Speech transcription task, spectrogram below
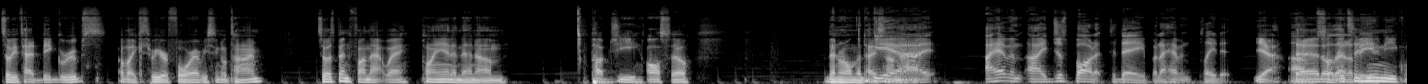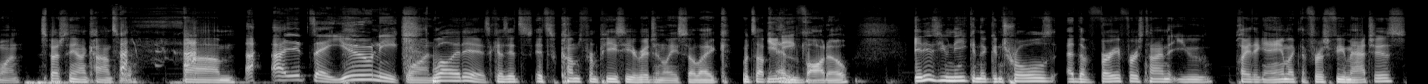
So we've had big groups of like three or four every single time. So it's been fun that way playing. And then um, PUBG also. Been rolling the dice on that. I, I haven't. I just bought it today, but I haven't played it. yeah, Um, that'll, so it's that'll a be- unique one, especially on console. um, It's a unique one. Well, it is because it's it's comes from PC originally. So like, what's up. Envato? It is unique, in the controls at the very first time that you play the game, like the first few matches,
